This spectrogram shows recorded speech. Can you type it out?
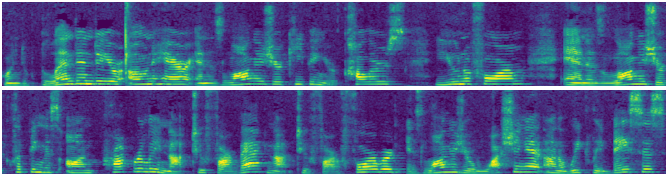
Going to blend into your own hair and as long as you're keeping your colors uniform and as long as you're clipping this on properly, not too far back, not too far forward, as long as you're washing it on a weekly basis,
